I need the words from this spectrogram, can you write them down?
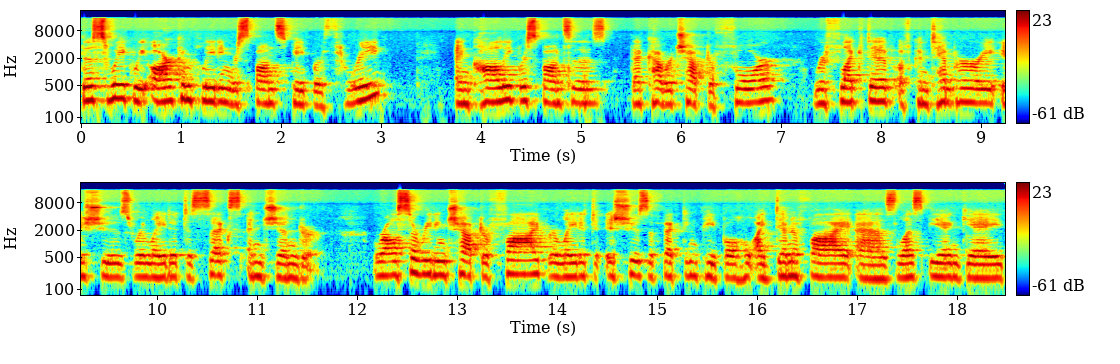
This week, we are completing response paper three and colleague responses that cover chapter four, reflective of contemporary issues related to sex and gender. We're also reading chapter five related to issues affecting people who identify as lesbian, gay,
